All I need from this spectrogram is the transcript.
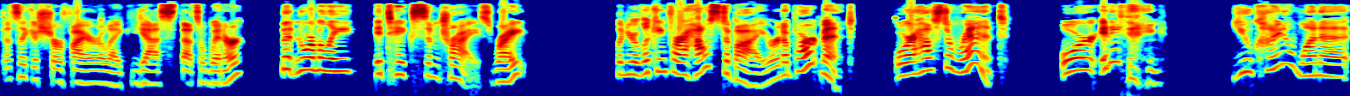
That's like a surefire, like, yes, that's a winner. But normally it takes some tries, right? When you're looking for a house to buy or an apartment or a house to rent, or anything. You kind of want to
